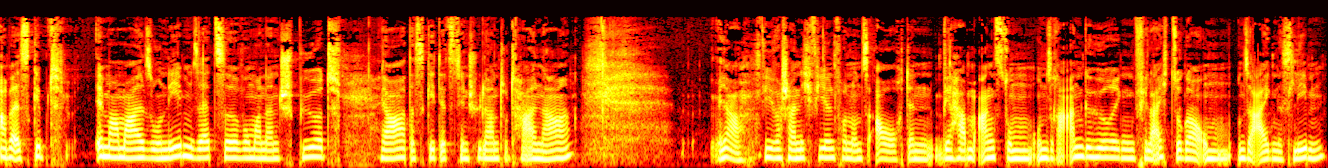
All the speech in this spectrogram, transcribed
Aber es gibt immer mal so Nebensätze, wo man dann spürt, ja, das geht jetzt den Schülern total nahe ja, wie wahrscheinlich vielen von uns auch, denn wir haben Angst um unsere Angehörigen, vielleicht sogar um unser eigenes Leben.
